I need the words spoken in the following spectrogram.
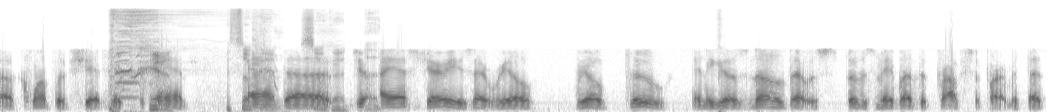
a clump of shit hits the Yeah. fan, It's so and good. uh, so good. Jer- I asked Jerry, "Is that real, real poo?" And he goes, "No, that was that was made by the props department. That's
